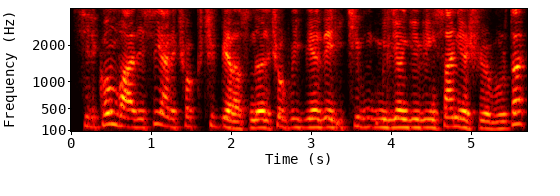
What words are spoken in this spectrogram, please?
Silikon Vadisi yani çok küçük bir yer aslında öyle çok büyük bir yer değil. 2 milyon gibi bir insan yaşıyor burada.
